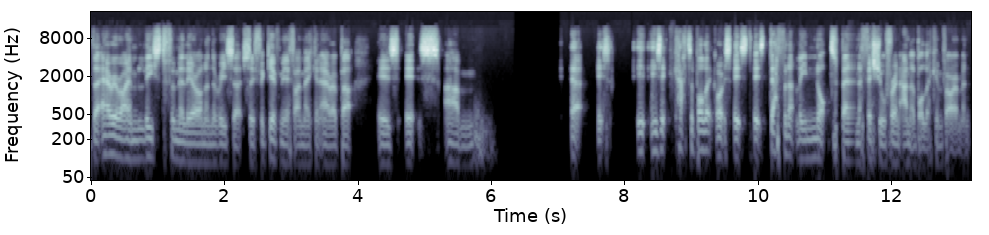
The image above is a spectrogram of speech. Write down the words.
the area I am least familiar on in the research, so forgive me if I make an error, but is it's um, it's is it catabolic or it's it's it's definitely not beneficial for an anabolic environment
